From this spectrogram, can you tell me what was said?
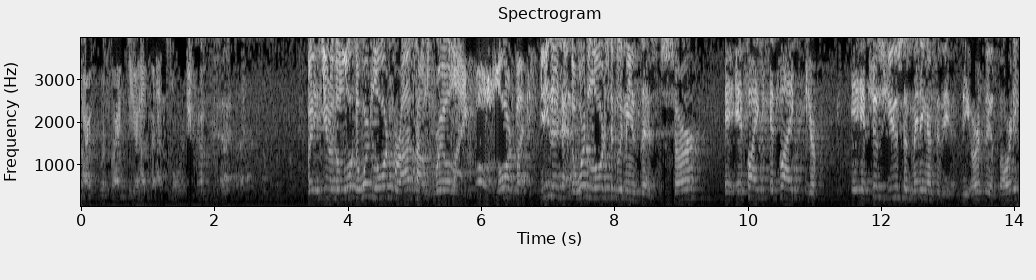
start referring to your husband as Lord. But you know, the, the word Lord for us sounds real like, oh Lord, but you need to understand the word Lord simply means this, sir. It's like it's like you're. It's just you submitting unto the, the earthly authority.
